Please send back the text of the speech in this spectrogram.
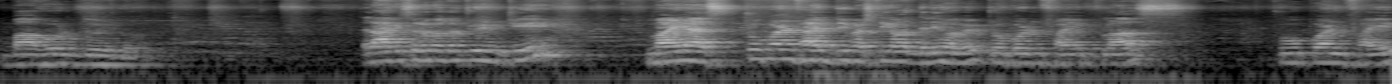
বাহুর দৈর্ঘ্য। তাহলে আগে ছিল কত? Twenty minus two point five দুই পাশ থেকে আবার দেরি হবে। Two point five plus two point five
